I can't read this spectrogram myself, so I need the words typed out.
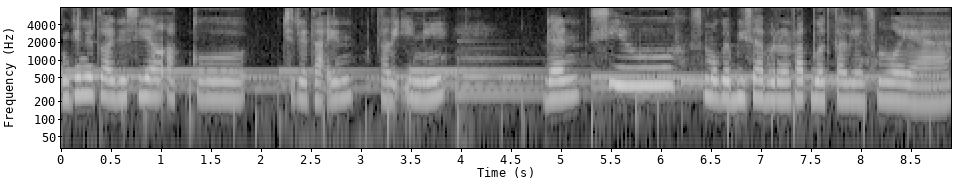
Mungkin itu aja sih yang aku ceritain kali ini. Dan see you. Semoga bisa bermanfaat buat kalian semua ya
